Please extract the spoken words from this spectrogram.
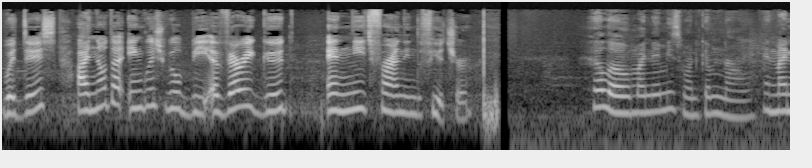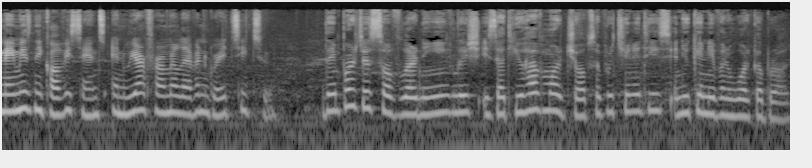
With this, I know that English will be a very good and neat friend in the future. Hello, my name is Monica Now. And my name is Nicole Vicente, and we are from 11th grade C2. The importance of learning English is that you have more jobs opportunities and you can even work abroad.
